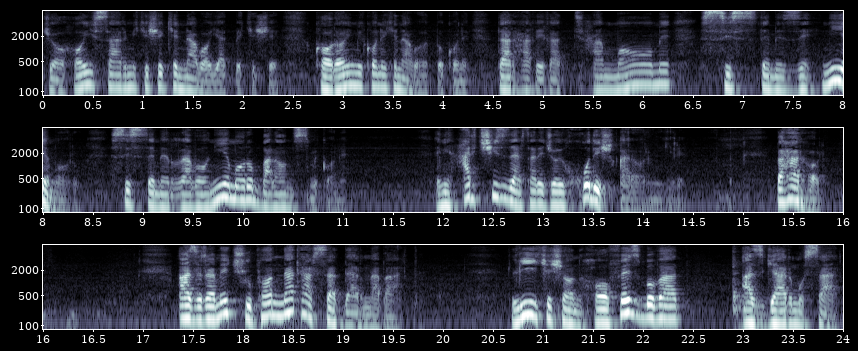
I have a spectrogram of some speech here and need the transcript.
جاهایی سر می‌کشه که نباید بکشه. کارهایی می‌کنه که نباید بکنه. در حقیقت تمام سیستم ذهنی ما رو سیستم روانی ما رو بالانس می‌کنه. یعنی هر چیزی در سر جای خودش قرار می‌گیره. به هر حال از رمه چوپان نترسد در نبرد. لیکشان حافظ بود از گرم و سرد.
